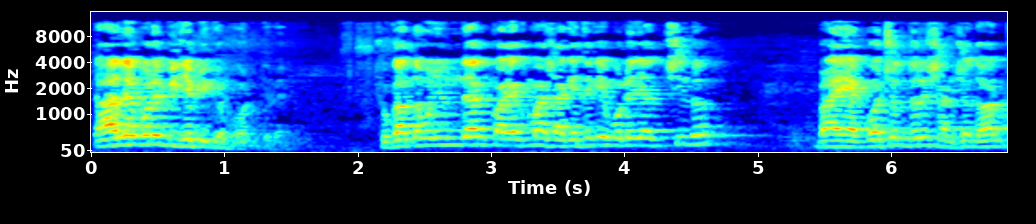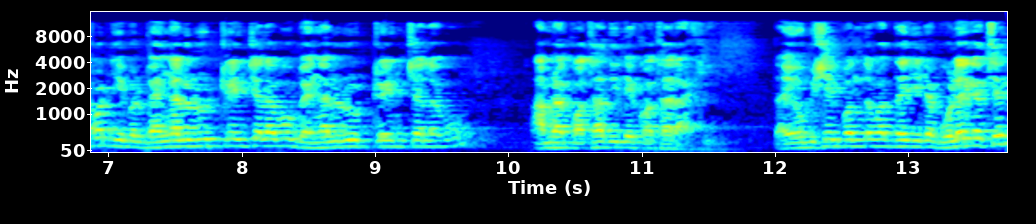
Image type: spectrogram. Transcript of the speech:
তাহলে পরে বিজেপিকে ভোট দেবেন। সুকান্ত মজুমদার কয়েক মাস আগে থেকে বলে যাচ্ছিল, প্রায় এক বছর ধরে সাংসদ হওয়ার পর যে এবার বেঙ্গালুরু ট্রেন চালাবো, বেঙ্গালুরু ট্রেন চালাবো, আমরা কথা দিলে কথা রাখি। তাই অভিষেক বন্দ্যোপাধ্যায় যেটা বলে গেছেন,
